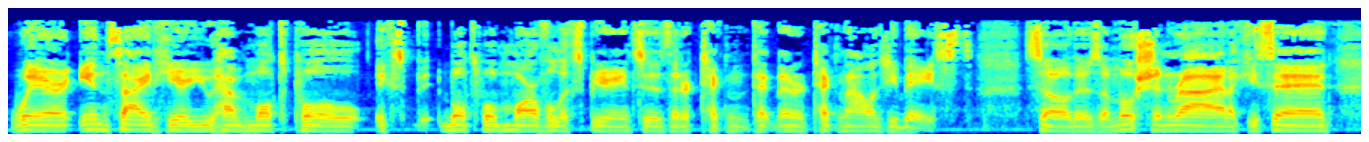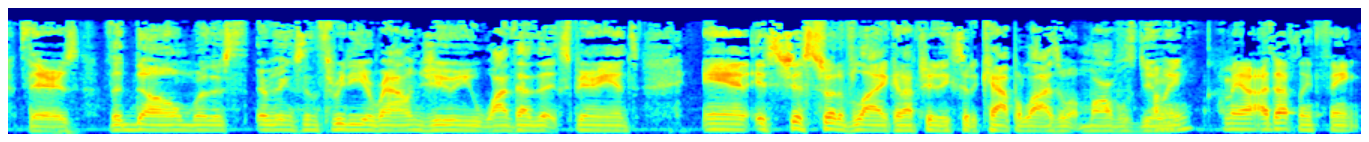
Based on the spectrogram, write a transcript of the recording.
where inside here you have multiple exp- multiple Marvel experiences that are tech, tech that are technology based. So there's a motion ride, like you said. There's the dome where there's everything's in 3D around you, and you want to have that experience. And it's just sort of like an opportunity to sort of capitalize on what Marvel's doing. I mean, I definitely think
